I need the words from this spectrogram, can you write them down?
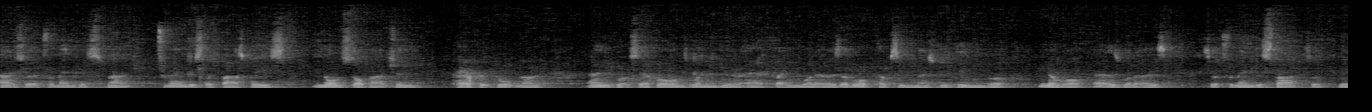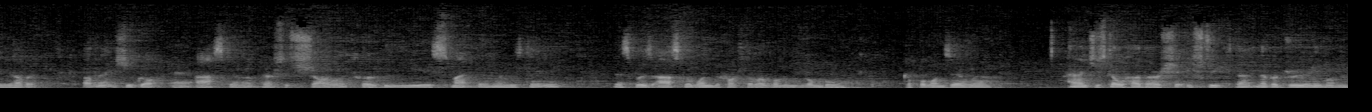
actually a tremendous match. Tremendously fast paced, non stop action, perfect opener. And you've got Seth Rollins winning here. Eh, fine, what it is. I'd love to have seen Miz retain, but you know what? It is what it is. It's a tremendous start, so there you have it. Up next, you've got uh, Asuka versus Charlotte for the SmackDown Women's title. This was Asuka won the first ever Women's Rumble a couple of months earlier, and she still had her shitty streak that never drew any money.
